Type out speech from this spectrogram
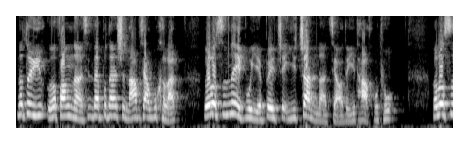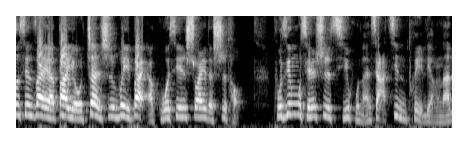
那对于俄方呢？现在不单是拿不下乌克兰，俄罗斯内部也被这一战呢搅得一塌糊涂。俄罗斯现在呀，大有战事未败啊，国先衰的势头。普京目前是骑虎难下，进退两难。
